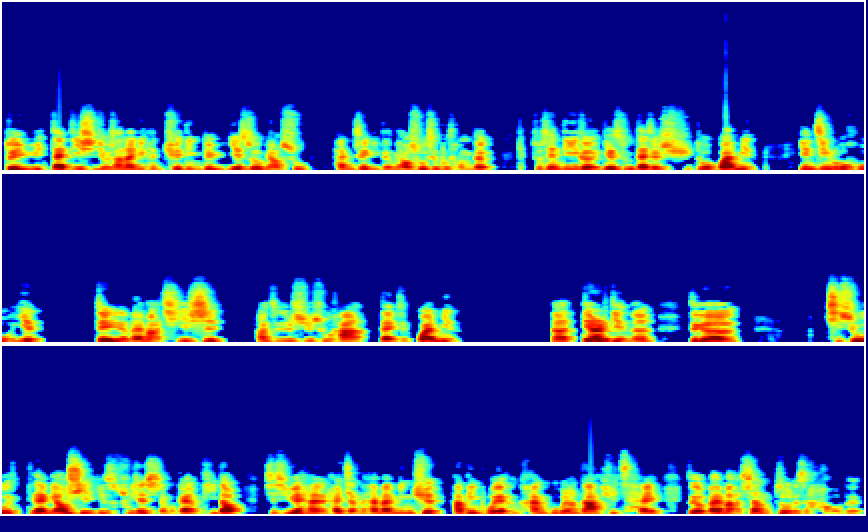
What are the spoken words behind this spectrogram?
对于在第十九章那里很确定，对于耶稣的描述和这里的描述是不同的。首先，第一个，耶稣带着许多冠冕，眼睛如火焰。这里的白马骑士，他只是叙述他带着冠冕。那第二点呢，这个启示录在描写耶稣出现是什么？刚刚提到，其实约翰还讲的还蛮明确，他并不会很含糊让大家去猜这个白马上做的是好的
